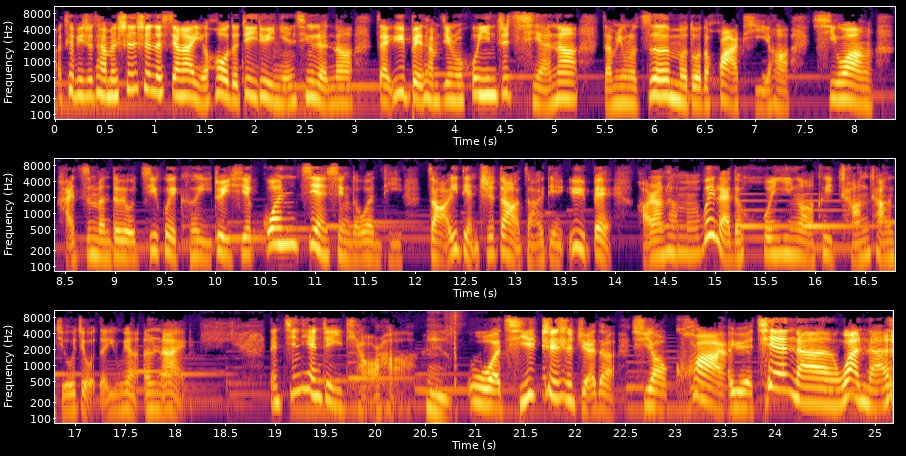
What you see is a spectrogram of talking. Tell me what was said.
啊。特别是他们深深的相爱以后的这一对年轻人呢，在预备他们进入婚姻之前呢，咱们用了这么多的话题哈，希望孩子们都有机会可以对一些关键性的问题早一点知道，早一点预备，好让他们未来的婚姻啊可以长长久久的永远恩爱。但今天这一条哈，嗯，我其实是觉得需要跨越千难万难，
